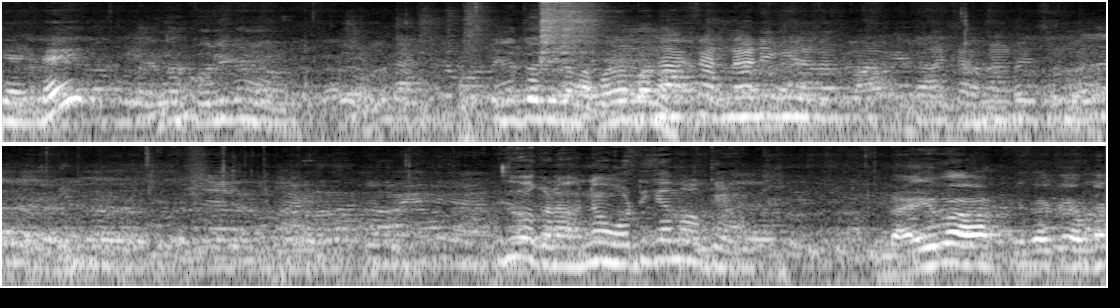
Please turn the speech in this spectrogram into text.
തോപ്പിക്കല്ലേ ഇത് നോക്കണം അവനെ ഓടിക്കാൻ നോക്കണം ലൈവാ ഇതൊക്കെ എവിടെ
